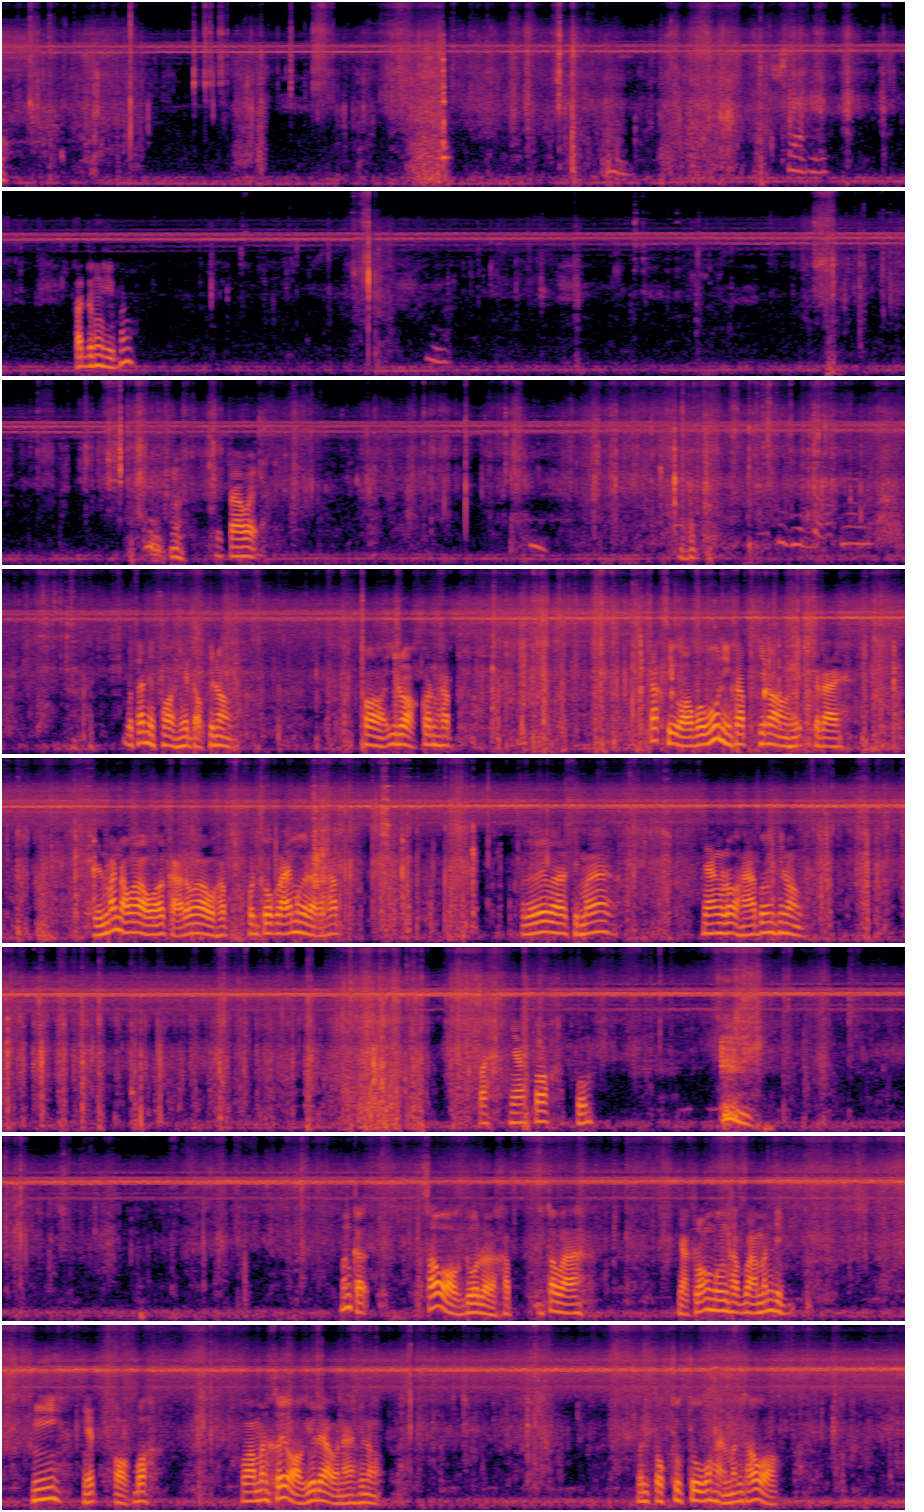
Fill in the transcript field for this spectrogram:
ตัดยังอีกมั้งอืมใส่ตาไว้บท่านนี่พอเห็ดดอกพี่น้องพออีหลอกก่อนครับจักสีออกบ่มู้นี่ครับพี่น้องเห็ดก็ได้เห็นมันเอาเอาอากาศเอาเอาครับคนตกหลายมือแล้วนะครับ เลยว่าสิมาย่างเลาะหาเบิ้งพี่น้องไปย่างต่อครับผมมันก็เศร้าออกโดนแล้วล่ะครับ แต่ว่า อยากลองเบิ่งครับว่ามันจะมีเห็ดออกบ่เพราะว่ามันเคยออกอยู่แล้วนะพี่น้องมันตกจุกๆว่หันมันเท้าออก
